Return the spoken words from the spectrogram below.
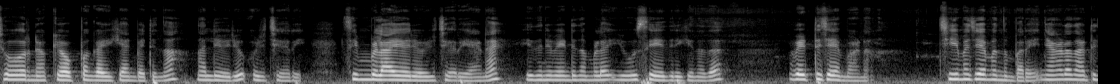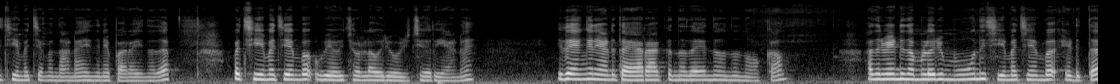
ചോറിനൊക്കെ ഒപ്പം കഴിക്കാൻ പറ്റുന്ന നല്ലൊരു ഒഴിച്ചേറി. സിമ്പിളായ ഒരു ഒഴിച്ചേറിയാണ്. ഇതിന് വേണ്ടി നമ്മൾ യൂസ് ചെയ്തിരിക്കുന്നത് വെട്ടുചേമ്പാണ് ചീമചേമ്പെന്നും പറയും. ഞങ്ങളുടെ നാട്ടിൽ ചീമച്ചേമ്പെന്നാണ് ഇതിനെ പറയുന്നത്. അപ്പോൾ ചീമച്ചേമ്പ് ഉപയോഗിച്ചുള്ള ഒരു ഒഴിച്ചേറിയാണ്. ഇത് എങ്ങനെയാണ് തയ്യാറാക്കുന്നത് എന്നൊന്ന് നോക്കാം. അതിനുവേണ്ടി നമ്മളൊരു മൂന്ന് ചീമച്ചേമ്പ് എടുത്ത്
